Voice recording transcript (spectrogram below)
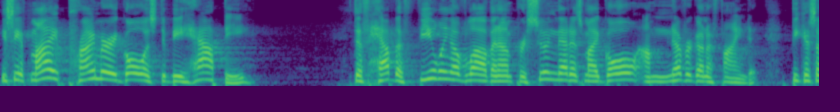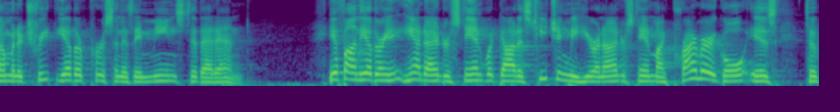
You see, if my primary goal is to be happy, to have the feeling of love, and I'm pursuing that as my goal, I'm never going to find it because I'm going to treat the other person as a means to that end. If, on the other hand, I understand what God is teaching me here and I understand my primary goal is to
